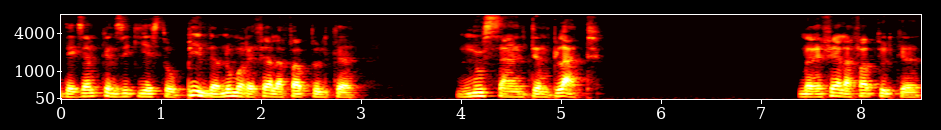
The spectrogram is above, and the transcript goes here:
De exemplu, când zic este o pildă, nu mă refer la faptul că nu s-a întâmplat. Mă refer la faptul că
